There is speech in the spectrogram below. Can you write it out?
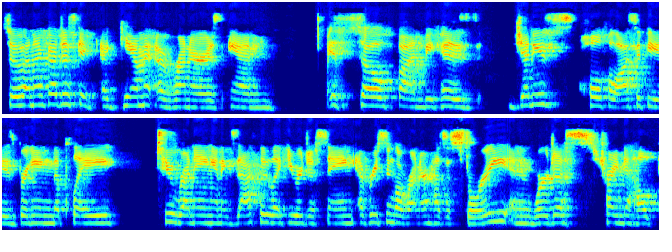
So, and I've got just a, a gamut of runners, and it's so fun because Jenny's whole philosophy is bringing the play to running, and exactly like you were just saying, every single runner has a story, and we're just trying to help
